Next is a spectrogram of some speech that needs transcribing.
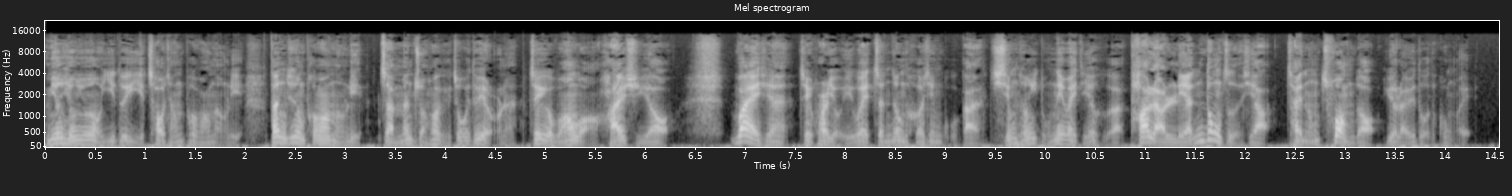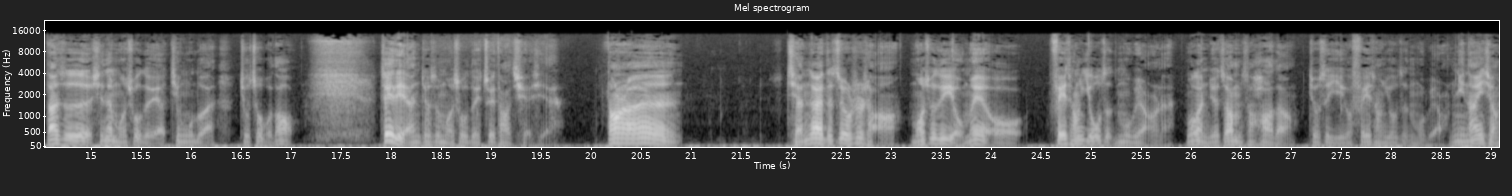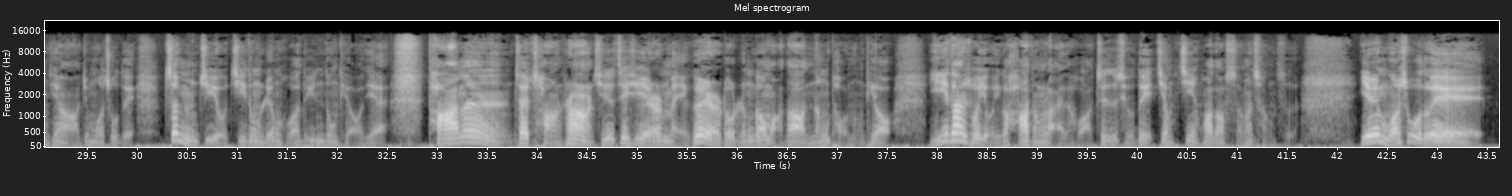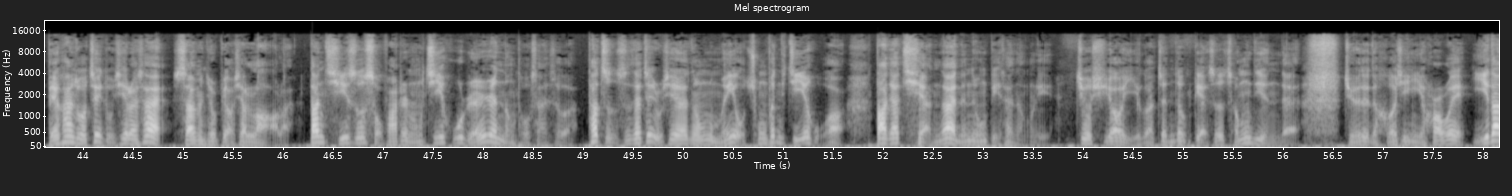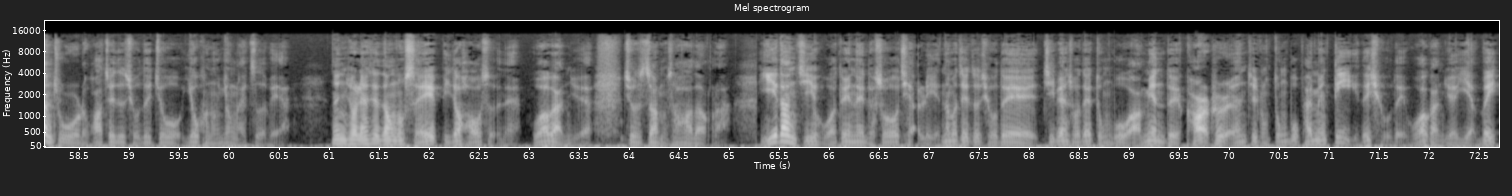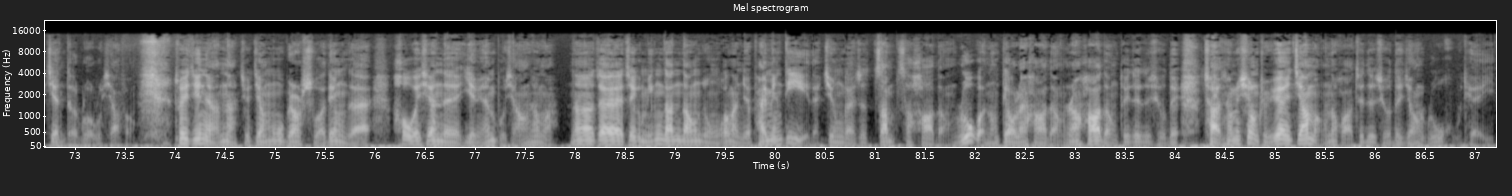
明星拥有一对一超强的破防能力，但你这种破防能力怎么转化给周围队友呢？这个往往还需要外线这块有一位真正的核心骨干，形成一种内外结合，他俩联动之下才能创造越来越多的空位。但是现在魔术队啊，进攻端就做不到，这点就是魔术队最大缺陷。当然，潜在的自由市场，魔术队有没有？非常优质的目标呢，我感觉詹姆斯哈登就是一个非常优质的目标。你难以想象啊，就魔术队这么具有机动灵活的运动条件，他们在场上其实这些人每个人都人高马大，能跑能跳。一旦说有一个哈登来的话，这支球队将进化到什么层次？因为魔术队别看说这组系列赛三分球表现拉了，但其实首发阵容几乎人人能投三射，他只是在这组系列中没有充分的激活大家潜在的那种比赛能力。就需要一个真正点石成金的绝对的核心一号位，一旦注入的话，这支球队就有可能迎来质变。那你说联赛当中谁比较好使呢？我感觉就是詹姆斯哈登了。一旦激活队内的所有潜力，那么这支球队即便说在东部啊，面对凯尔特人这种东部排名第一的球队，我感觉也未见得落入下风。所以今年呢，就将目标锁定在后卫线的引援补强上嘛。那在这个名单当中，我感觉排名第一的就应该是詹姆斯哈登。如果能调来哈登，让哈登对这支球队产生了兴趣，愿意加盟的话，这支球队将如虎添翼。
